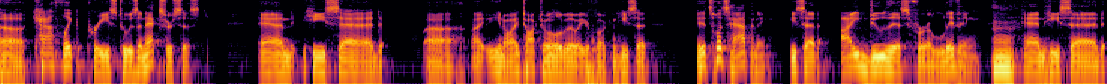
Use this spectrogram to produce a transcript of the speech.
a Catholic priest who is an exorcist, and he said, uh, I, you know, I talked to him a little bit about your book, and he said, it's what's happening. He said, I do this for a living, and he said,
